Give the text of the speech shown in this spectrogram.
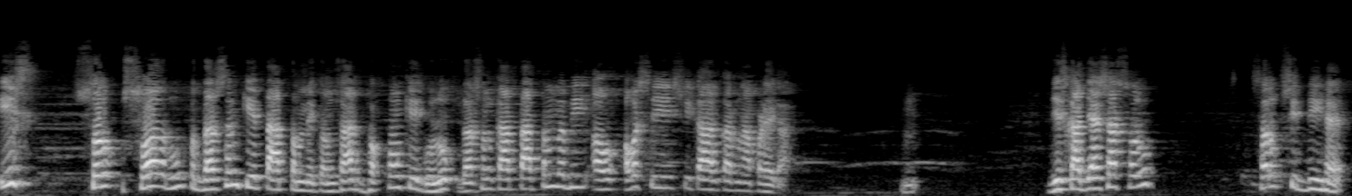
इस स्वरूप दर्शन के तारतम्य के अनुसार भक्तों के गोलोक दर्शन का तारतम्य भी अव- अवश्य स्वीकार करना पड़ेगा। हम्म। जिसका जैसा स्वरूप स्वरूप सिद्धि है,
